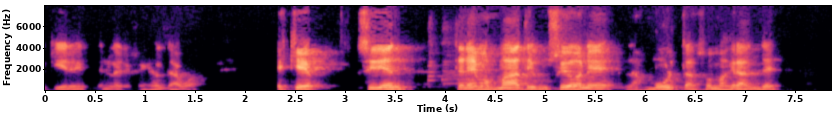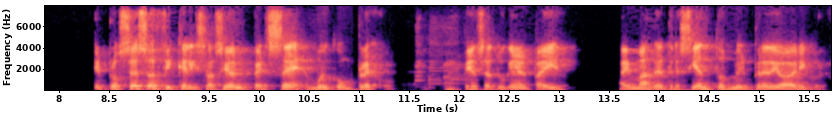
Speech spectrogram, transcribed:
aquí en la Dirección General de Agua, es que si bien tenemos más atribuciones, las multas son más grandes, el proceso de fiscalización per se es muy complejo. Piensa tú que en el país hay más de 300.000 predios agrícolas,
